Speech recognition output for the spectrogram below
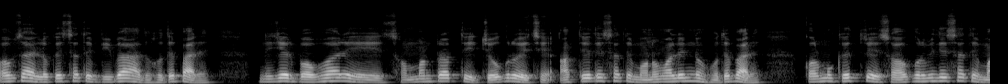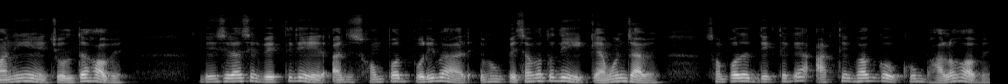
ব্যবসায় লোকের সাথে বিবাদ হতে পারে। নিজের ব্যবহারে সম্মানপ্রাপ্তির যোগ রয়েছে। আত্মীয়দের সাথে মনোমালিন্য হতে পারে। কর্মক্ষেত্রে সহকর্মীদের সাথে মানিয়ে চলতে হবে। বৃষ রাশির ব্যক্তিদের আজ সম্পদ, পরিবার এবং পেশাগত দিক কেমন যাবে? সম্পদের দিক থেকে আর্থিক ভাগ্য খুব ভালো হবে।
